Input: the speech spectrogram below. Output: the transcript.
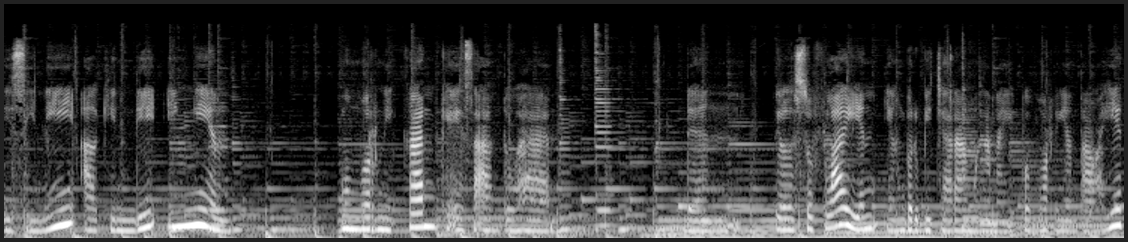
Di sini Al-Kindi ingin memurnikan keesaan Tuhan. Dan filsuf lain yang berbicara mengenai pemurnian tauhid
